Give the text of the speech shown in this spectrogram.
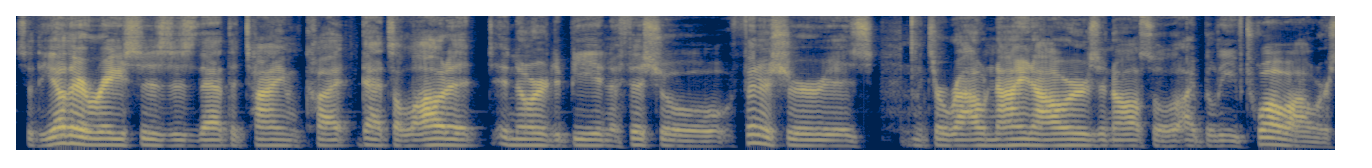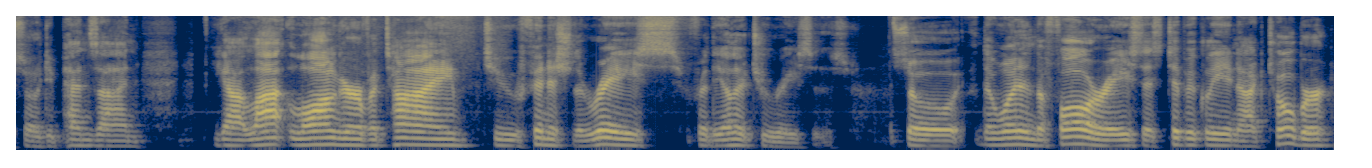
So the other races is that the time cut that's allowed it in order to be an official finisher is it's around nine hours and also I believe 12 hours. So it depends on you got a lot longer of a time to finish the race for the other two races. So the one in the fall race that's typically in October,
